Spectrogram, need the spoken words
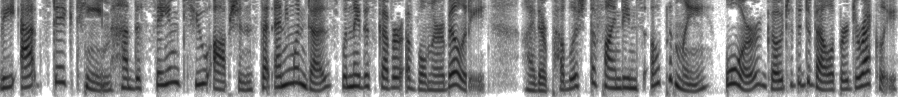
The At Stake team had the same two options that anyone does when they discover a vulnerability. Either publish the findings openly or go to the developer directly,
